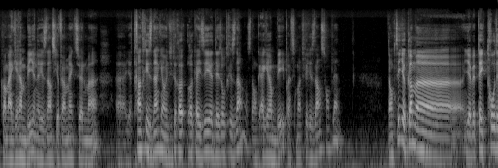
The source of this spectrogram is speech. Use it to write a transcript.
comme à Granby, il y a une résidence qui est fermée actuellement. Euh, il y a 30 résidents qui ont dû relocaliser des autres résidences. Donc, à Granby, pratiquement toutes les résidences sont pleines. Donc, tu sais, il y a comme Il y avait peut-être trop de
